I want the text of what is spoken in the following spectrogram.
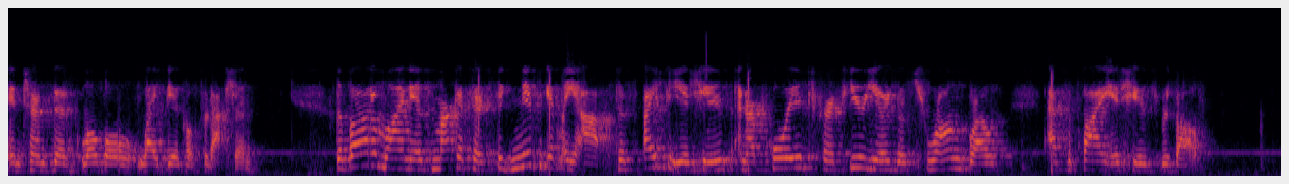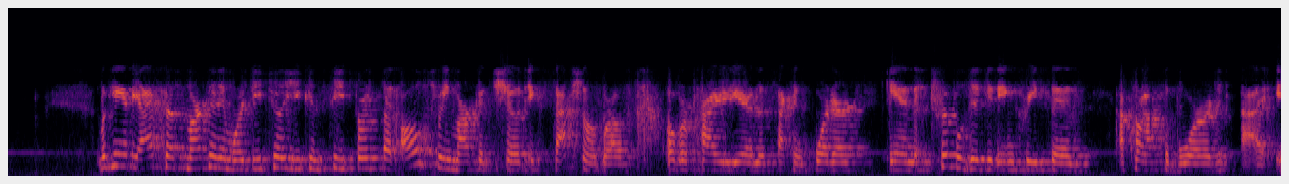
in terms of global light vehicle production. The bottom line is markets are significantly up despite the issues and are poised for a few years of strong growth as supply issues resolve. Looking at the access market in more detail, you can see first that all three markets showed exceptional growth over prior year in the second quarter in triple-digit increases across the board, uh,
